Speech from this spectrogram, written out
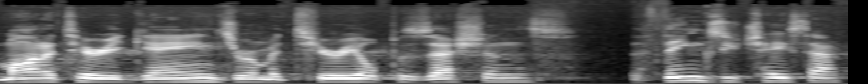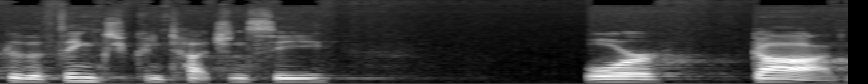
monetary gains, your material possessions, the things you chase after, the things you can touch and see, or God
